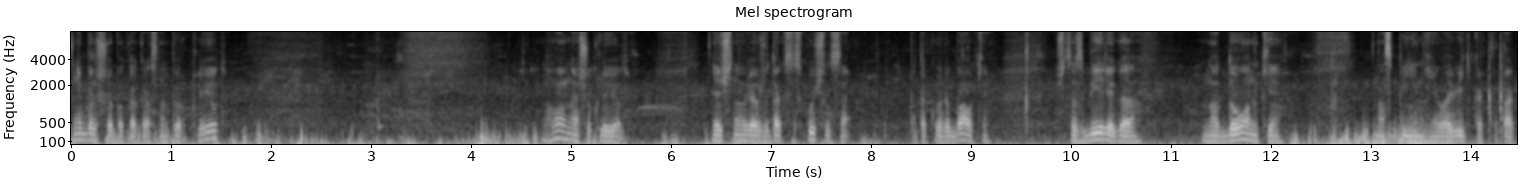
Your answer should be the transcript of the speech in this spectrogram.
Небольшой пока краснопер клюет. Главное, что клюет. Я, честно говоря, уже так соскучился по такой рыбалке что с берега на донке, на спиннинге ловить как-то так,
